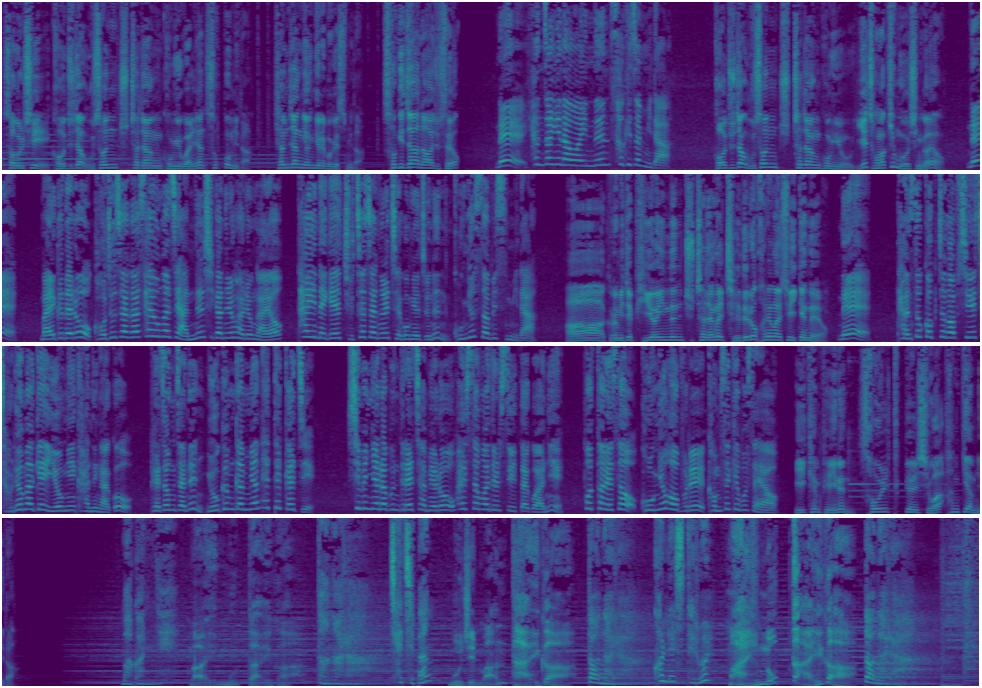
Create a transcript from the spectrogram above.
서울시 거주자 우선 주차장 공유 관련 속보입니다. 현장 연결해 보겠습니다. 서 기자 나와주세요. 네, 현장에 나와 있는 서 기자입니다. 거주자 우선 주차장 공유 이게 정확히 무엇인가요? 네, 말 그대로 거주자가 사용하지 않는 시간을 활용하여 타인에게 주차장을 제공해주는 공유 서비스입니다. 아, 그럼 이제 비어 있는 주차장을 제대로 활용할 수 있겠네요. 네, 단속 걱정 없이 저렴하게 이용이 가능하고 배정자는 요금 감면 혜택까지 시민 여러분들의 참여로 활성화될 수 있다고 하니 포털에서 공유 허브를 검색해 보세요. 이 캠페인은 서울특별시와 함께합니다. 먹었니? 많이 묵다이가 떠나라. 체지방? 무지 많다이가 떠나라. 콜레스테롤? 많이 높다이가 떠나라.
